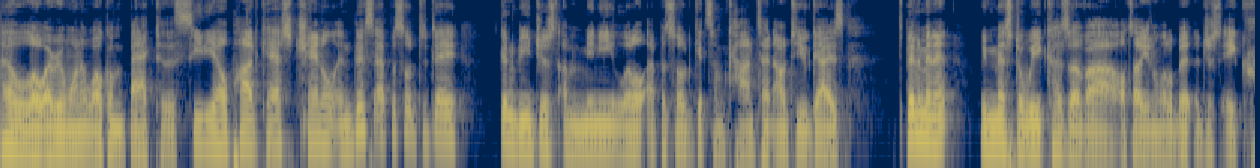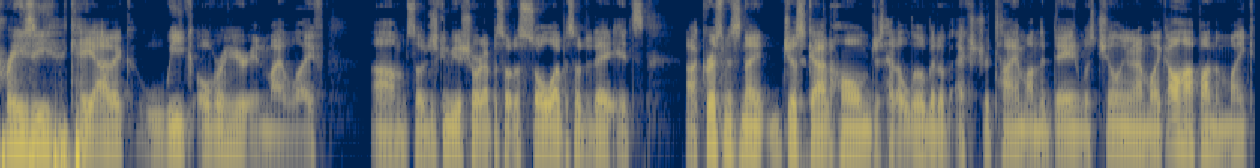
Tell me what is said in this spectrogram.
Hello, everyone, and welcome back to the CDL podcast channel. In this episode today, going to be just a mini little episode, get some content out to you guys. It's been a minute. We missed a week because of, uh, I'll tell you in a little bit, just a crazy, chaotic week over here in my life. Um, so, just going to be a short episode, a solo episode today. It's uh, Christmas night, just got home, just had a little bit of extra time on the day and was chilling. And I'm like, I'll hop on the mic,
